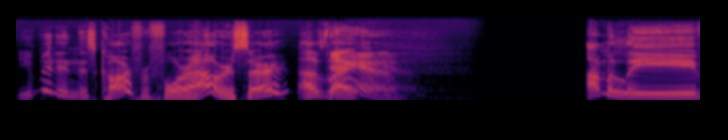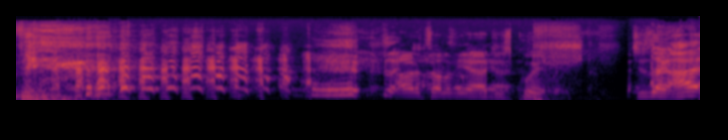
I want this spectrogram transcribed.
you've been in this car for four hours, sir. I was like, Damn. I'm gonna leave. I would have told him, oh, yeah, I just quit. She's like, I,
